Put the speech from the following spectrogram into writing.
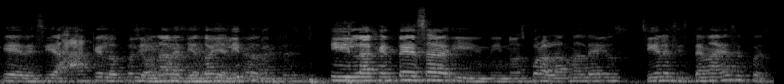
que decía, ah, qué loco, Sí, Leona sí, vendiendo sí, hielitos. sí. Y la gente esa, y, y no es por hablar mal de ellos, siguen el sistema ese, pues,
